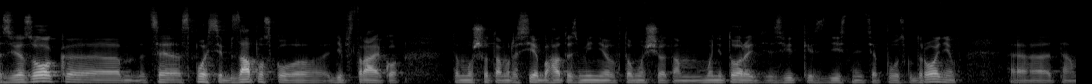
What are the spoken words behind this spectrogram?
зв'язок, е, це спосіб запуску діпстрайку. Тому що там Росія багато змінює в тому, що там моніторить, звідки здійснюється пуск дронів. Е, Там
